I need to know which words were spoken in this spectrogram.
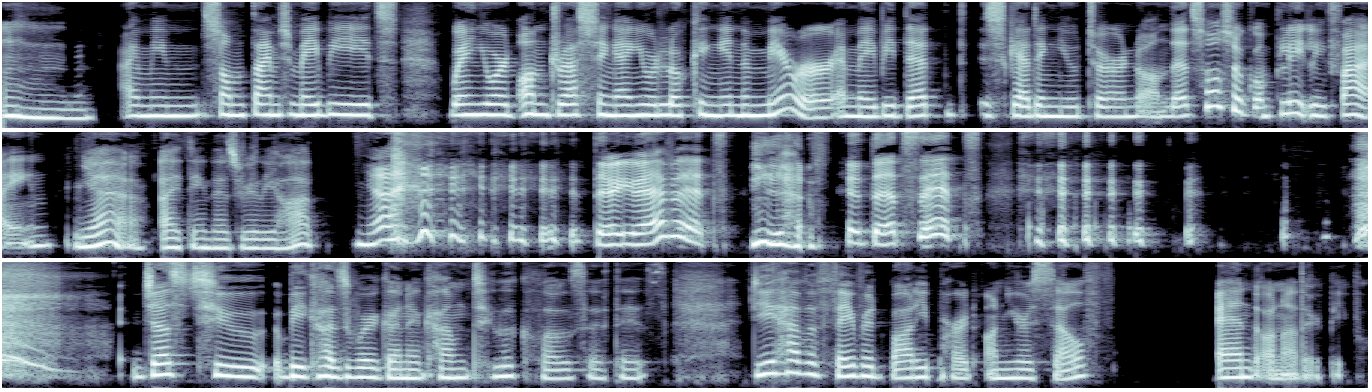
Mm-hmm. I mean, sometimes maybe it's when you're undressing and you're looking in the mirror, and maybe that is getting you turned on. That's also completely fine. Yeah, I think that's really hot. Yeah. there you have it. Yes. that's it. Just to, because we're going to come to a close of this, do you have a favorite body part on yourself and on other people?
